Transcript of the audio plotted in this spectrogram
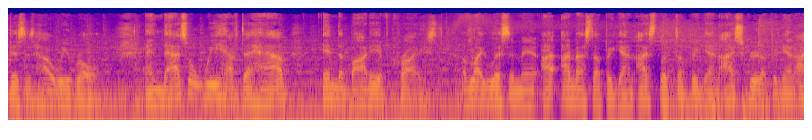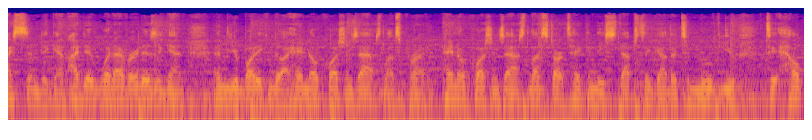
This is how we roll." And that's what we have to have in the body of Christ. Of like, listen, man, I, I messed up again. I slipped up again. I screwed up again. I sinned again. I did whatever it is again. And your buddy can be like, "Hey, no questions asked. Let's pray. Hey, no questions asked. Let's start taking these steps together to move you, to help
